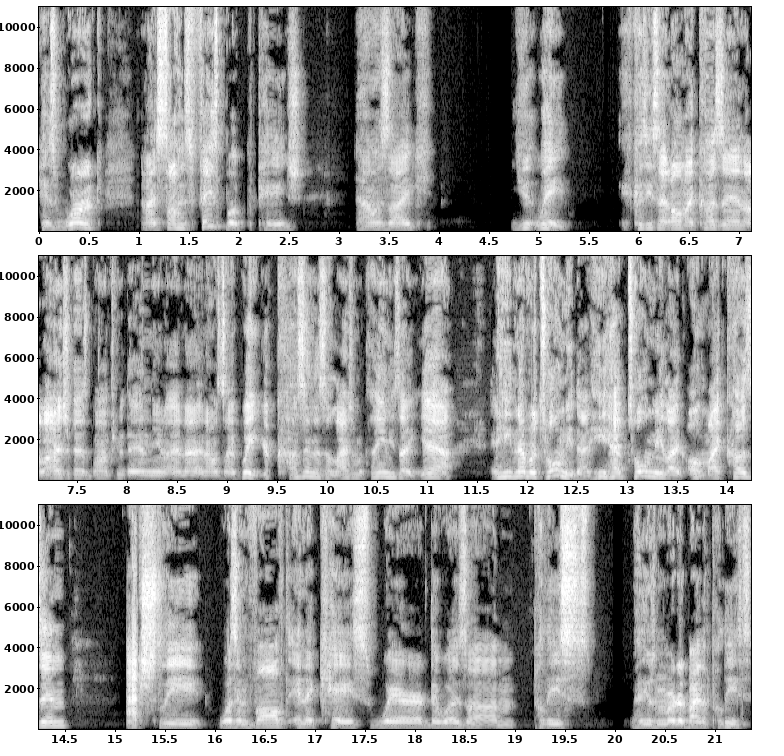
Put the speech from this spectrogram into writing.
his work, and I saw his Facebook page, and I was like, "You wait." because he said, "Oh, my cousin Elijah is going through the," and you know, and I, and I was like, "Wait, your cousin is Elijah McClain?" He's like, "Yeah," and he never told me that. He had told me like, "Oh, my cousin actually was involved in a case where there was um police." He was murdered by the police,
